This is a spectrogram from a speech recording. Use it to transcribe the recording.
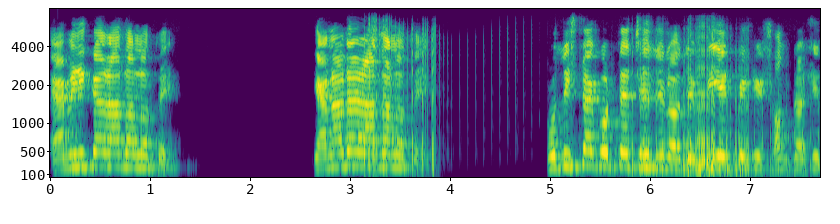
আমেরিকার আদালতে, কানাডার আদালতে প্রতিষ্ঠা করতে চেয়েছিল যে বিএনপি কি সন্ত্রাসী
